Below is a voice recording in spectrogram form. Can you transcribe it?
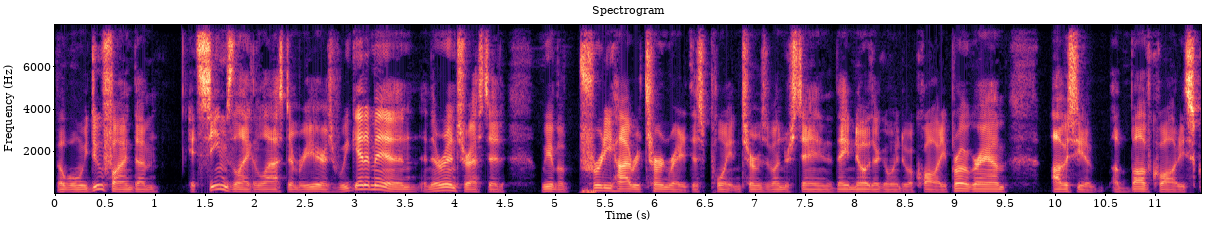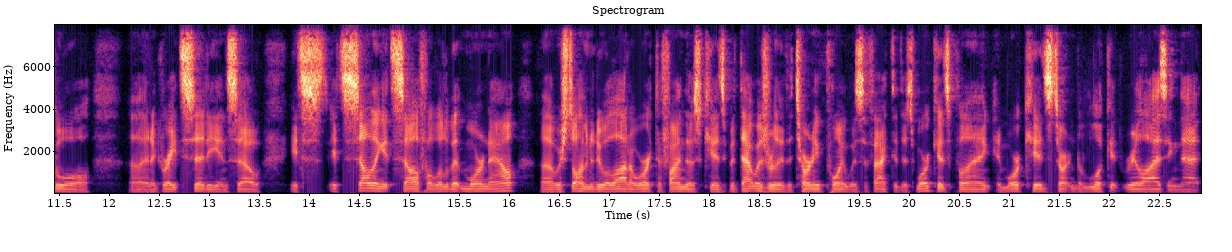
But when we do find them, it seems like in the last number of years, if we get them in and they're interested, we have a pretty high return rate at this point in terms of understanding that they know they're going to a quality program, obviously a, above quality school. Uh, in a great city, and so it's it's selling itself a little bit more now. Uh, we're still having to do a lot of work to find those kids, but that was really the turning point. Was the fact that there's more kids playing and more kids starting to look at realizing that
